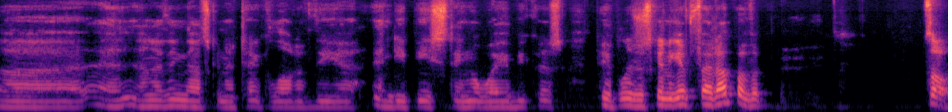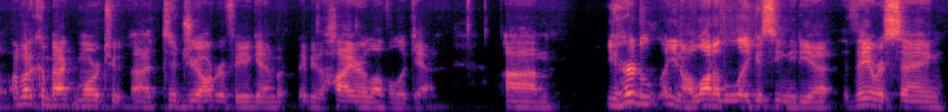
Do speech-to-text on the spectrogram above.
Uh, and, and, I think that's going to take a lot of the uh, NDP sting away because people are just going to get fed up of it. So I'm going to come back more to uh, to geography again, but maybe the higher level again. Um, you heard, you know, a lot of the legacy media. They were saying,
